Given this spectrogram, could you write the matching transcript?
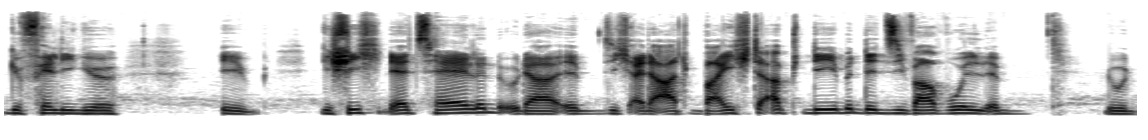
gefällige äh, Geschichten erzählen oder äh, sich eine Art Beichte abnehmen, denn sie war wohl ähm, nun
